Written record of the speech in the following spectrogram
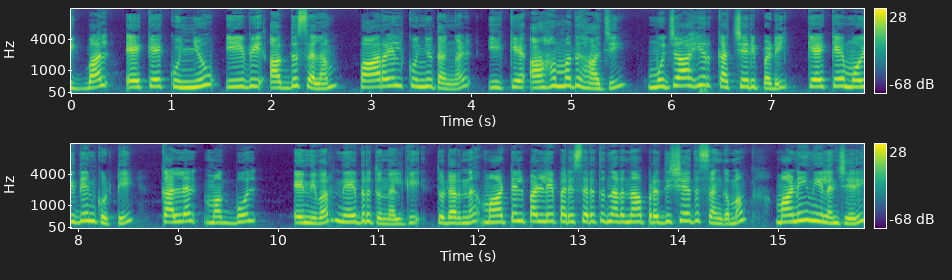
Iqbal A K Kunju E V Abdussalam Parayil Kunjuthangal E K Ahammed Haji Mujahir Kacheripadi K K Moideenkutty Kallan Maqbool എന്നിവർ നേതൃത്വം നൽകി. തുടർന്ന് മാട്ടിൽപ്പള്ളി പരിസരത്ത് നടന്ന പ്രതിഷേധ സംഗമം മണി നീലഞ്ചേരി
